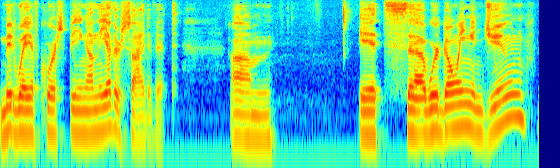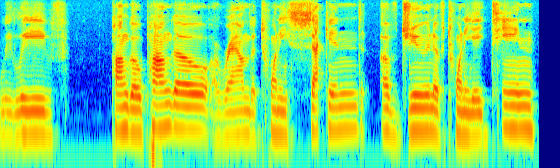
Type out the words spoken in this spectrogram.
Midway, of course, being on the other side of it. Um, it's uh, we're going in June. We leave Pago Pago around the 22nd of June of 2018.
